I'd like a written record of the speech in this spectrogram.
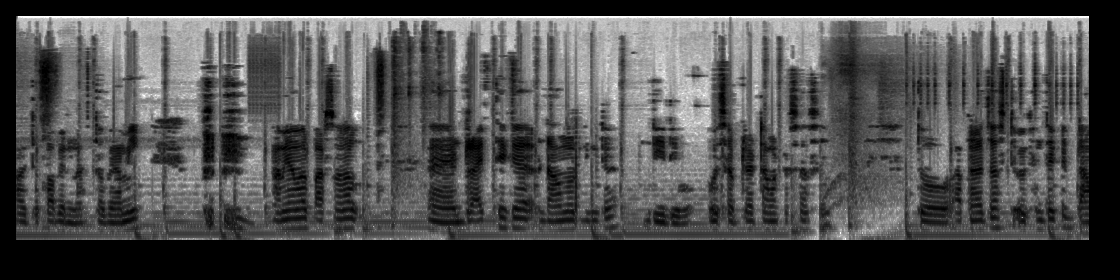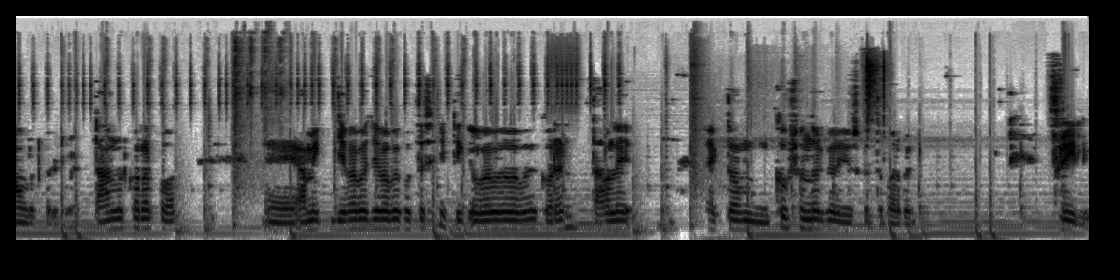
হয়তো পাবেন না। তবে আমি আমি আমার পার্সোনাল ড্রাইভ থেকে ডাউনলোড লিঙ্কটা দিয়ে দেবো। ওই সফটওয়্যারটা আমার কাছে আছে। তো আপনারা জাস্ট ওইখান থেকে ডাউনলোড করে দেবেন ডাউনলোড করার পর আমি যেভাবে যেভাবে করতেছি, ঠিক ওইভাবে ওইভাবে করেন, তাহলে একদম খুব সুন্দর করে ইউজ করতে পারবেন। ফ্রিলি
